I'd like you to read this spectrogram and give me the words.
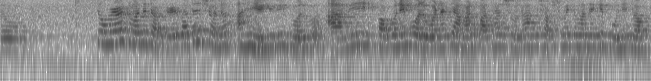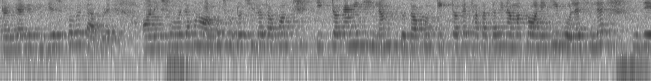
তো তোমরাও তোমাদের ডক্টরের কথা শোনো। আমি এটুকুই বলব। আমি কখনোই বলব না যে আমার কথা শোনো। আমি সবসময় তোমাদেরকে বলি ডক্টরকে আগে জিজ্ঞেস করবে, তারপরে অনেক সময় যখন অল্প ছোট ছিল তখন টিকটকে আমি ছিলাম। তো তখন টিকটকে থাকাকালীন আমাকে অনেকেই বলেছিলে যে,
